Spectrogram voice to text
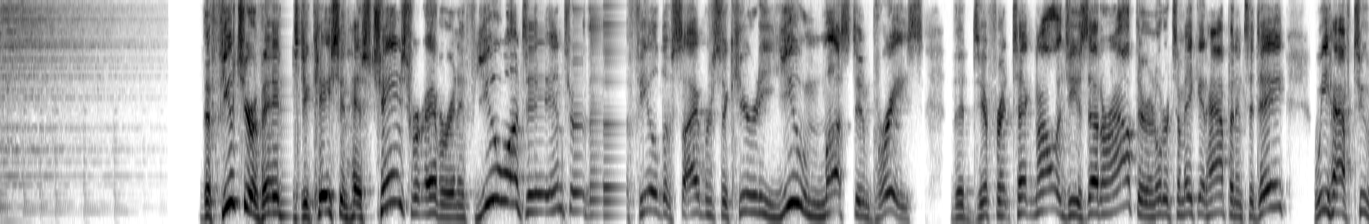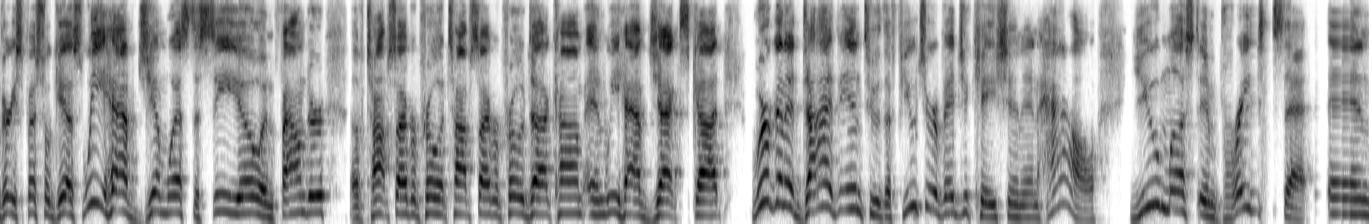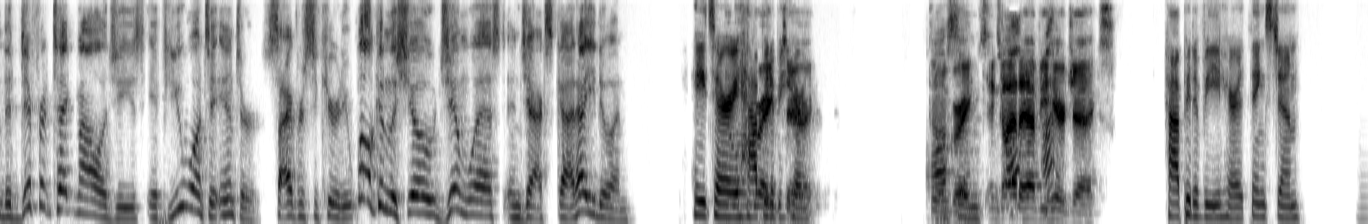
the future of education has changed forever. And if you want to enter the field of cybersecurity, you must embrace the different technologies that are out there in order to make it happen. And today we have two very special guests. We have Jim West, the CEO and founder of Top Cyber Pro at topcyberpro.com. And we have Jax Scott. We're going to dive into the future of education and how you must embrace that and the different technologies if you want to enter cybersecurity. Welcome to the show, Jim West and Jax Scott. How you doing? Hey Terry, doing happy great, to be Terry. here. Doing Awesome. great. And glad to have you here, Jax. Happy to be here. Thanks, Jim.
